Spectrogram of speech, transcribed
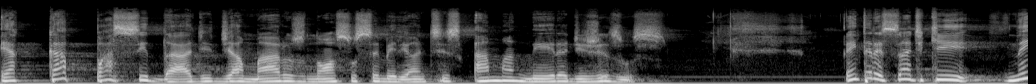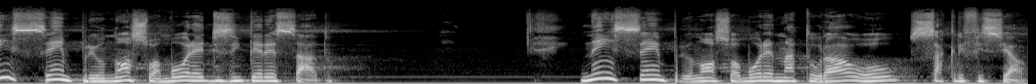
é a capacidade de amar os nossos semelhantes à maneira de Jesus. É interessante que nem sempre o nosso amor é desinteressado. Nem sempre o nosso amor é natural ou sacrificial.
